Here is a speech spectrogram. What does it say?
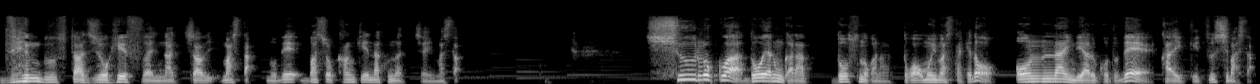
全部スタジオ閉鎖になっちゃいました。ので、場所関係なくなっちゃいました。収録はどうやるんかな？どうすんのかな？とか思いましたけど、オンラインでやることで解決しました。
